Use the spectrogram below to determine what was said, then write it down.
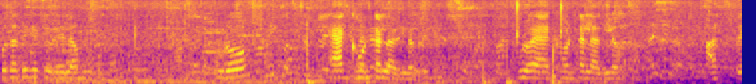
কোথা থেকে চলে এলাম? পুরো এক ঘণ্টা লাগল। পুরো এক ঘণ্টা লাগল আসতে।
